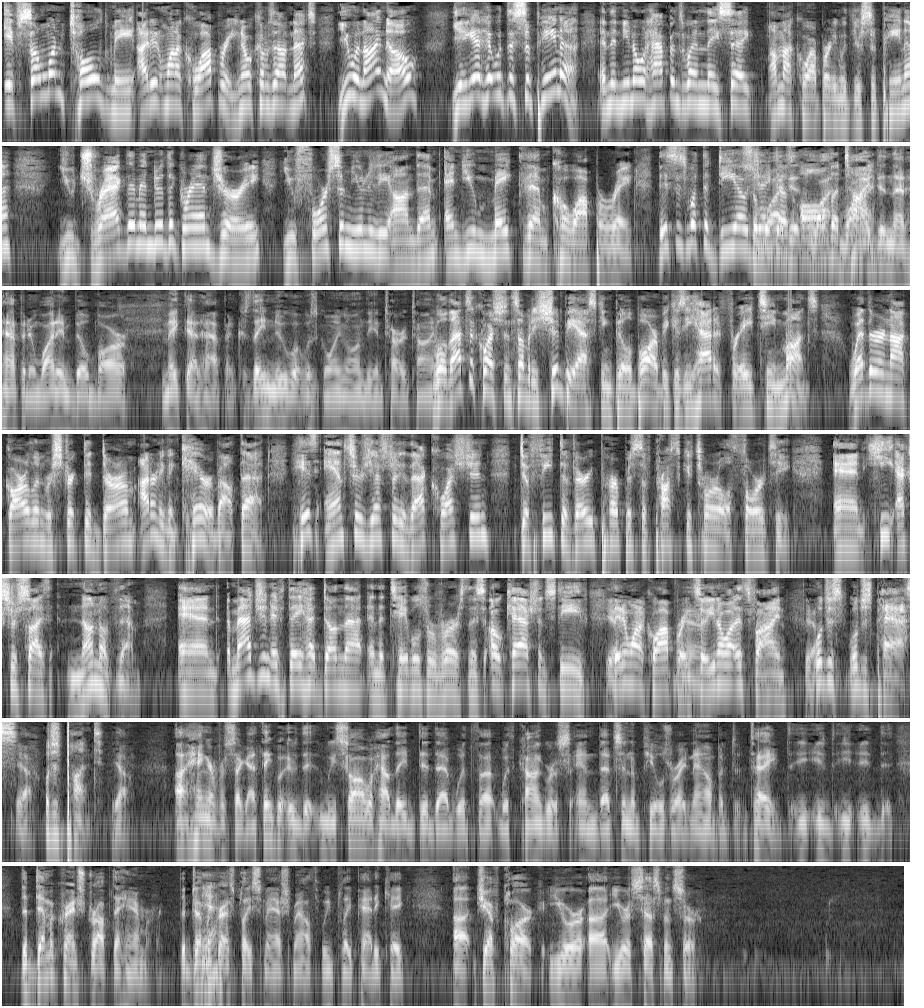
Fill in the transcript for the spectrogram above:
If someone told me I didn't want to cooperate, you know what comes out next? You and I know. You get hit with the subpoena. And then you know what happens when they say, I'm not cooperating with your subpoena? You drag them into the grand jury, you force immunity on them, and you make them cooperate. This is what the DOJ So does did, all why, the time. Why didn't that happen? And why didn't Bill Barr make that happen? Because they knew what was going on the entire time. Well, that's a question somebody should be asking Bill Barr because he had it for 18 months. Whether or not Garland restricted Durham, I don't even care about that. His answers yesterday to that question defeat the very purpose of prosecutorial authority. And he exercised none of them. And imagine if they had done that and the tables reversed and they said, "Oh, Kash and Steve, Yeah. they didn't want to cooperate, Yeah. so you know what? It's fine. Yeah. We'll just we'll just pass. Yeah. We'll just punt." Yeah. Uh, hang on for a second. I think we- we saw how they did that with uh, with Congress, and that's in appeals right now. But uh, hey, it- it- it- the Democrats dropped the hammer. The Democrats play Smash Mouth. We play Patty Cake. Uh, Jeff Clark, your uh, your assessment, sir.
